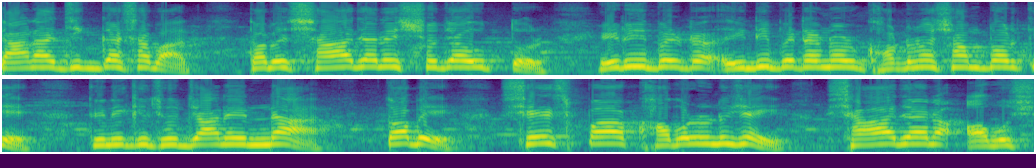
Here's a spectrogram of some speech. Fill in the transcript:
টানা জিজ্ঞাসাবাদ। তবে শাহজাহানের সোজা উত্তর, ইডি পেটা, ইডি পেটানোর ঘটনা সম্পর্কে তিনি কিছু জানেন না। তবে শেষ পাওয়া খবর অনুযায়ী শাহজাহান অবশ্য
